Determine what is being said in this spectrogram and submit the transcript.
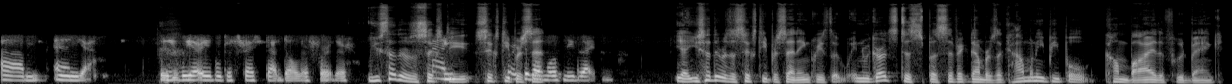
Um, and yeah, we, we, are able to stretch that dollar further. You said there was a 60 percent. Most needed items. Yeah, you said there was a sixty percent increase. In regards to specific numbers, like how many people come by the food bank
